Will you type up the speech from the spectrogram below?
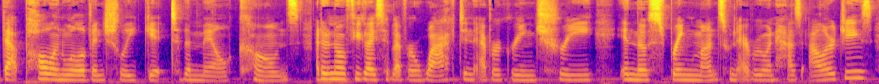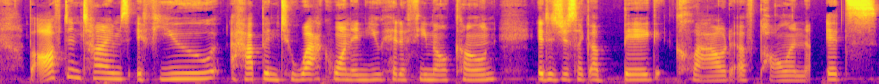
that pollen will eventually get to the male cones. I don't know if you guys have ever whacked an evergreen tree in those spring months when everyone has allergies, but oftentimes, if you happen to whack one and you hit a female cone, it is just like a big cloud of pollen. It's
